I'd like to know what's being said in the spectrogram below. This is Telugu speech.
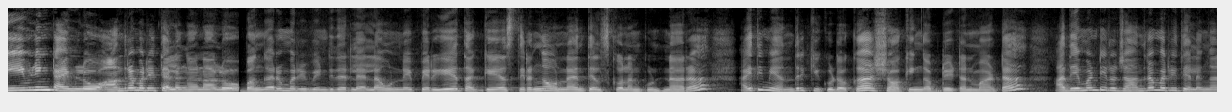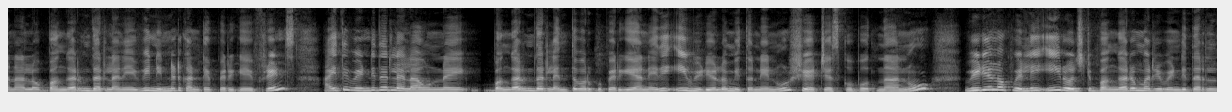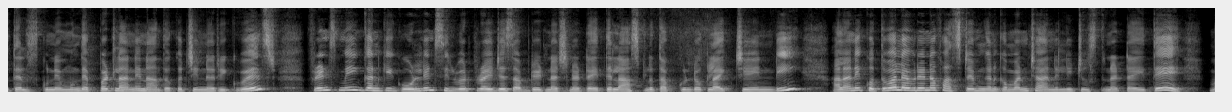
ఈ ఈవినింగ్ టైంలో ఆంధ్ర మరియు తెలంగాణలో బంగారం మరియు వెండి ధరలు ఎలా ఉన్నాయి పెరిగే తగ్గాయా స్థిరంగా ఉన్నాయని తెలుసుకోవాలనుకుంటున్నారా? అయితే మీ అందరికీ కూడా ఒక షాకింగ్ అప్డేట్ అనమాట అదేమంటే ఈరోజు ఆంధ్ర మరియు తెలంగాణలో బంగారం ధరలు అనేవి నిన్నటి కంటే పెరిగాయి ఫ్రెండ్స్. అయితే వెండి ధరలు ఎలా ఉన్నాయి బంగారం ధరలు ఎంతవరకు పెరిగాయి అనేది ఈ వీడియోలో మీతో నేను షేర్ చేసుకోబోతున్నాను. వీడియోలోకి వెళ్ళి ఈ రోజుటి బంగారం మరియు వెండి ధరలు తెలుసుకునే ముందు ఎప్పట్లానే నాదొక చిన్న రిక్వెస్ట్. ఫ్రెండ్స్ మీకు కనుక gold and silver prices update నచ్చిన నచ్చినట్టయితే లాస్ట్లో తప్పకుండా ఒక లైక్ చేయండి. అలానే కొత్త వాళ్ళు ఎవరైనా ఫస్ట్ టైం కనుక మన ఛానల్ని చూస్తున్నట్టయితే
